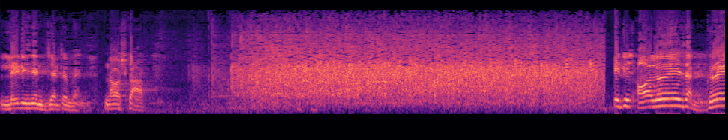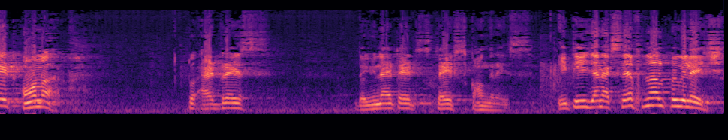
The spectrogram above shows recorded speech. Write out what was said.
Ladies and gentlemen, namaskar. It is always a great honor to address the United States Congress. It is an exceptional privilege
